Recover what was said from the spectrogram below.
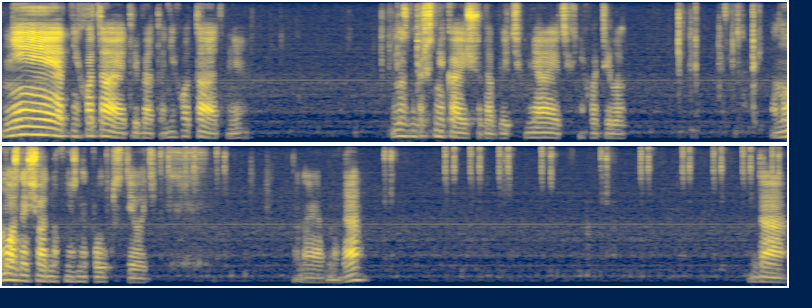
Нет, не хватает, ребята, не хватает мне. Нужно тростника еще добыть. У меня этих не хватило. Ну, можно еще одну книжную полку сделать. Наверное, да? Да.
